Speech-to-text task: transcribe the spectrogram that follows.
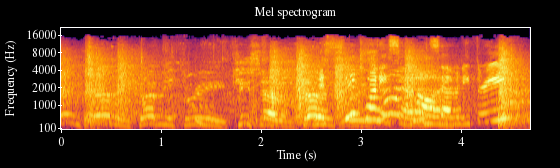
2773, T7, Whiskey 2773.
